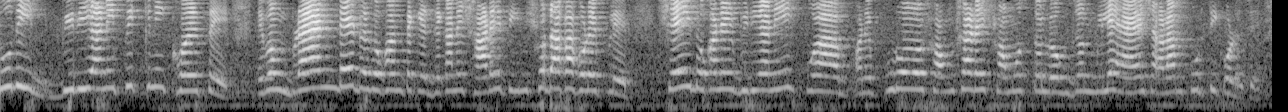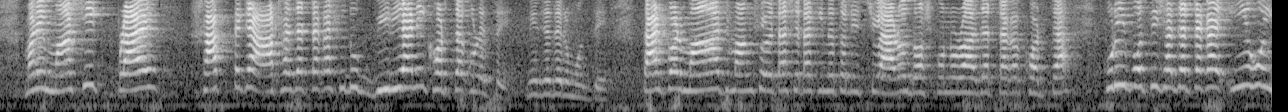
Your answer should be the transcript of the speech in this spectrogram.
দুদিন বিরিয়ানি পিকনিক হয়েছে এবং ব্র্যান্ডেড দোকান থেকে যেখানে সাড়ে তিনশো টাকা করে প্লেট সেই দোকানের বিরিয়ানি মানে পুরো সংসারের সমস্ত লোকজন মিলে অ্যাশ আরাম ফুর্তি করেছে। মানে মাসিক প্রায় সাত থেকে আট হাজার টাকা শুধু বিরিয়ানি খরচা করেছে নিজেদের মধ্যে। তারপর মাছ, মাংস, এটা সেটা কিনে তো নিশ্চয়ই আরও দশ পনেরো হাজার টাকা খরচা। কুড়ি পঁচিশ হাজার টাকা ইহই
